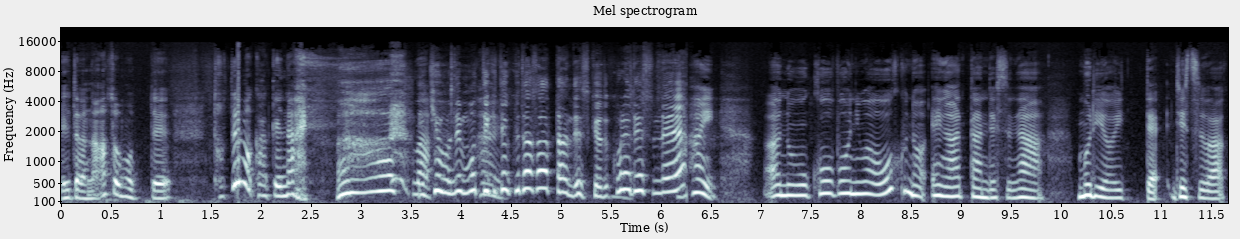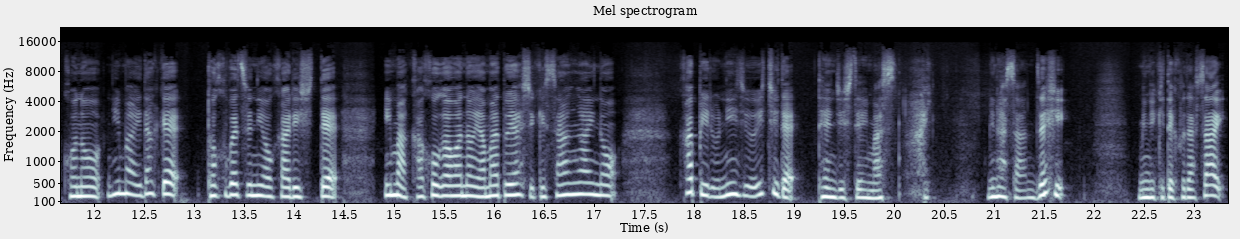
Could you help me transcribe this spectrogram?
絵だなと思ってとても描けない。あ あ、まあ今日ね、持ってきてくださったんですけど、これですね。はい。あの工房には多くの絵があったんですが無理を言って実はこの2枚だけ特別にお借りして今加古川の大和屋敷3階のカピル21で展示しています。はい、皆さんぜひ見に来てください。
